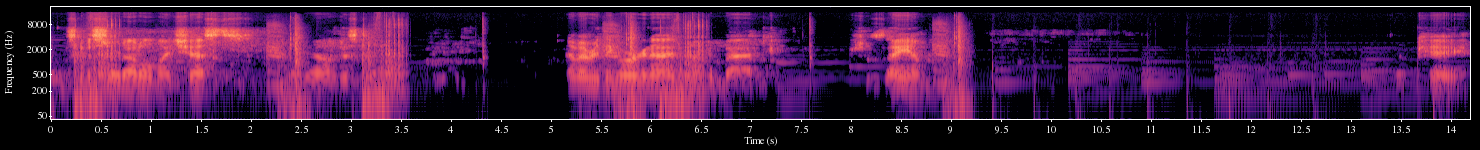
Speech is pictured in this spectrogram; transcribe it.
I'm just gonna sort out all my chests right now, just have everything organized when I come back. Shazam! Okay.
